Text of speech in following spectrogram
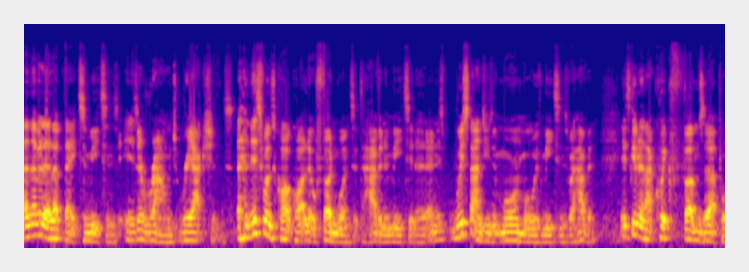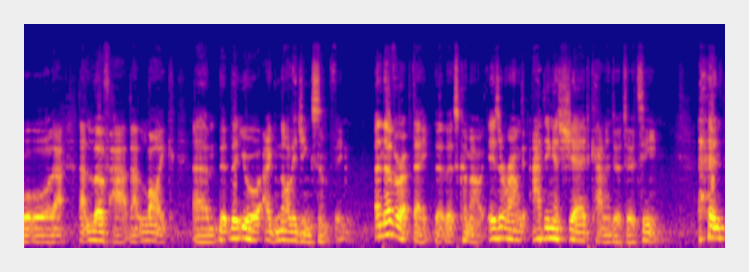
Another little update to meetings is around reactions. And this one's quite quite a little fun one to, to have in a meeting. And we're starting to use it more and more with meetings we're having. It's giving that quick thumbs up or, or that, that love hat, that like, um, that, that you're acknowledging something. Another update that, that's come out is around adding a shared calendar to a team. And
